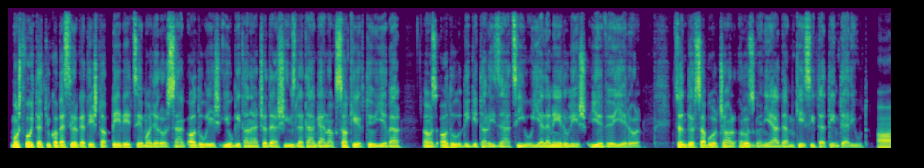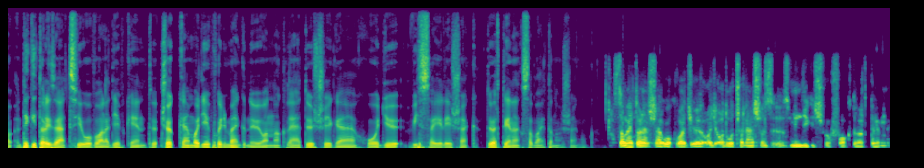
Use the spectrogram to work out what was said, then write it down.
Most folytatjuk a beszélgetést a PVC Magyarország adó és jogi tanácsadási üzletágának szakértőjével az adó digitalizáció jelenéről és jövőjéről. Cöndör Szabolcsal Rozgonyi Ádám készített interjút. A digitalizációval egyébként csökken, vagy épp, hogy megnő annak lehetősége, hogy visszaélések történnek, szabálytalanságok? Szabálytalanságok vagy, vagy adócsalás az, az mindig is fog történni.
